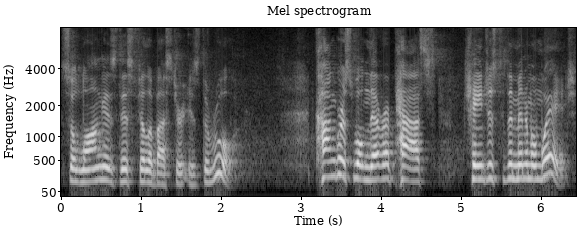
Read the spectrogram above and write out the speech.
so long as this filibuster is the rule. Congress will never pass changes to the minimum wage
